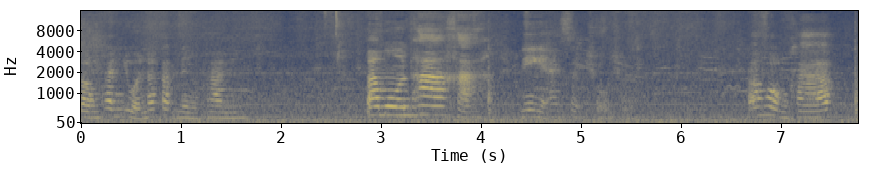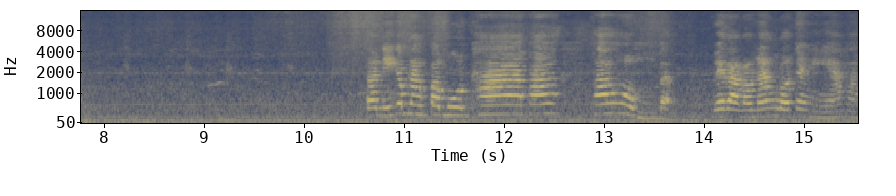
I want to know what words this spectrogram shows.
สองพันหยวนเท่ากับหนึ่งพันประมูลผ้าค่ะ นี่ไงไอ้ใส่โชว์โชว์ผ้าห่มครับ ตอนนี้กำลังประมูลผ้าผ้าผ้าห่มแบบ เวลาเรานั่งรถอย่างเงี้ยค่ะ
